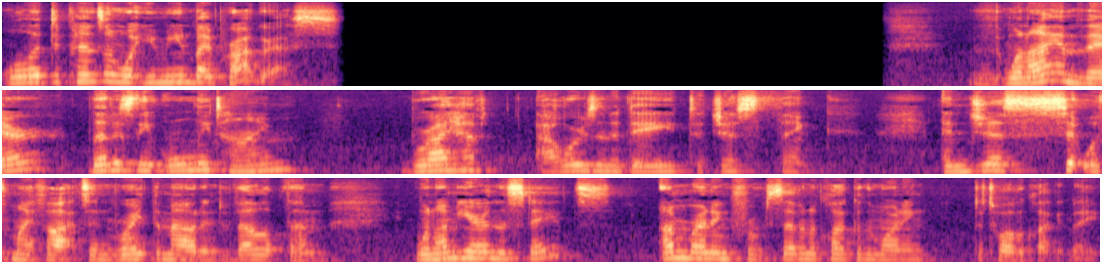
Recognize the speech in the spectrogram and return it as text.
"Well, it depends on what you mean by progress." When I am there, that is the only time where I have hours in a day to just think and just sit with my thoughts and write them out and develop them. When I'm here in the States, I'm running from 7 o'clock in the morning to 12 o'clock at night.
